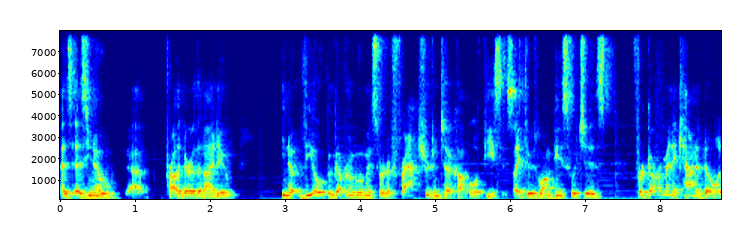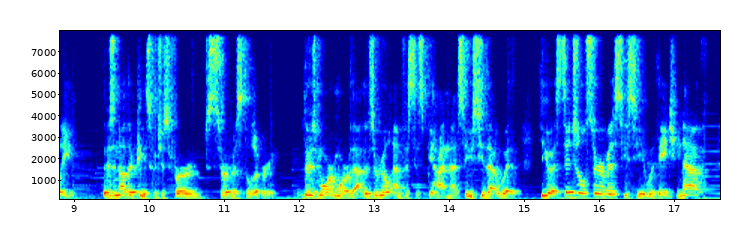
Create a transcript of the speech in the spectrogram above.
as, as you know, uh, probably better than I do, you know, the open government movement sort of fractured into a couple of pieces. Like there's one piece which is for government accountability. There's another piece which is for service delivery. There's more and more of that. There's a real emphasis behind that. So you see that with the US Digital Service, you see it with 18F,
